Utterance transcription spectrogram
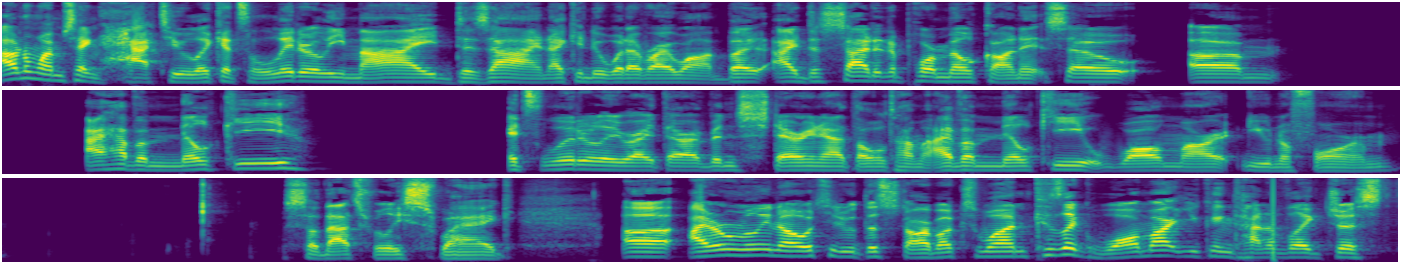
I don't know why I'm saying had to. Like it's literally my design. I can do whatever I want. But I decided to pour milk on it. So um I have a milky it's literally right there. I've been staring at it the whole time. I have a milky Walmart uniform. So that's really swag. Uh I don't really know what to do with the Starbucks one cuz like Walmart you can kind of like just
